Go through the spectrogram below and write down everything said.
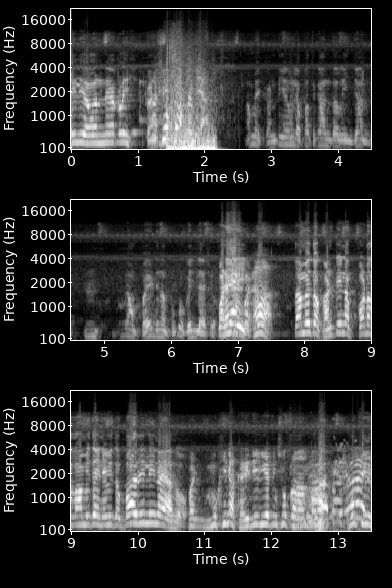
લીલી હવન ને આ? અમે ઘંટી આવેલા પતકાન તા લઈને જાન. આમ પૈડ ના ભૂકો ગઈલા છો. પણ તમે તો ઘંટી ના પડો તો અમી થાય ને એવી તો બાજરી લઈને આવ્યા છો. પણ મુખી ના ખરીદી હતી શું કરવાનું મુખી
